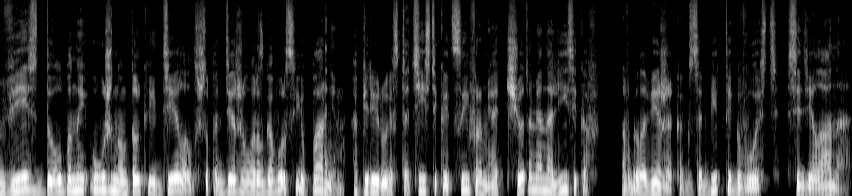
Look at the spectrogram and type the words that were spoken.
Весь долбанный ужин он только и делал, что поддерживал разговор с ее парнем, оперируя статистикой, цифрами, отчетами аналитиков. А в голове же, как забитый гвоздь, сидела она.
